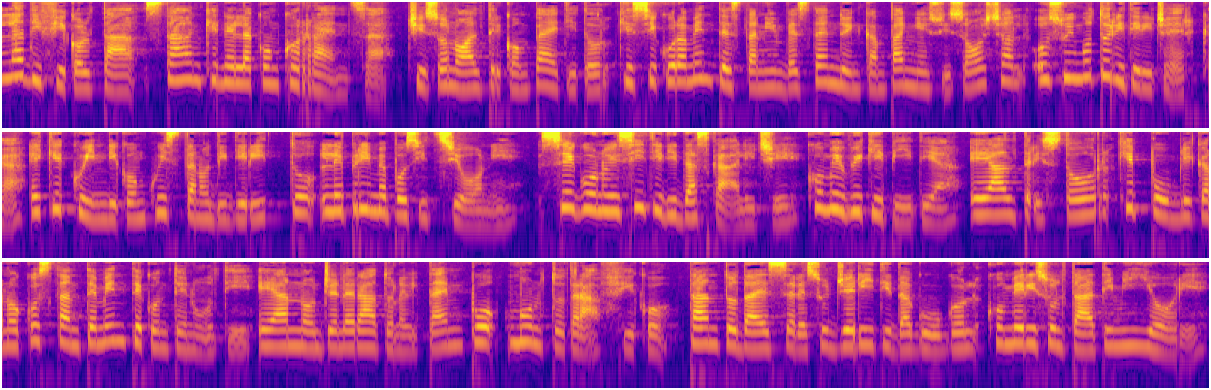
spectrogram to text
La difficoltà sta anche nella concorrenza. Ci sono altri competitor che sicuramente stanno investendo in campagne sui social o sui motori di ricerca e che quindi conquistano di diritto le prime posizioni. Seguono i siti didascalici come Wikipedia e altri store che pubblicano costantemente contenuti e hanno generato nel tempo molto traffico, tanto da essere suggeriti da Google come risultati migliori.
